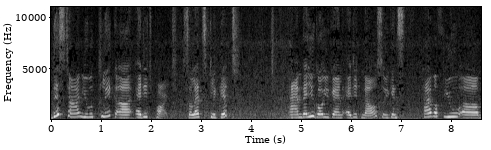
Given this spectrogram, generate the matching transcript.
this time you will click uh, edit part. So let's click it. And there you go, you can edit now. So you can have a few uh,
